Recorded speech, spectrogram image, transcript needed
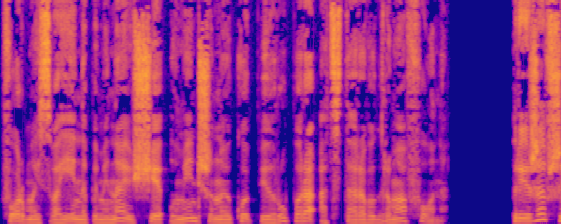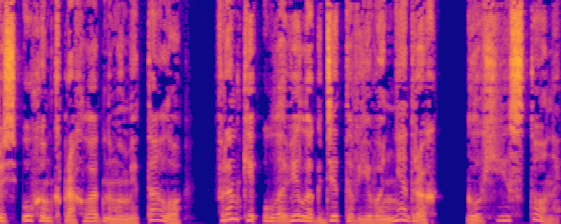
формой своей напоминающая уменьшенную копию рупора от старого граммофона. Прижавшись ухом к прохладному металлу, Фрэнки уловила где-то в его недрах глухие стоны,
